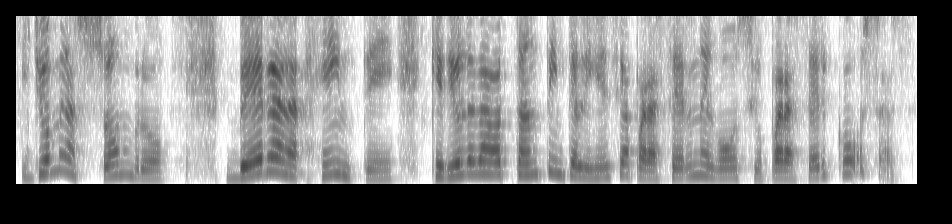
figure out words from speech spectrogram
Y yo me asombro ver a la gente que Dios le dado tanta inteligencia para hacer negocios, para hacer cosas.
